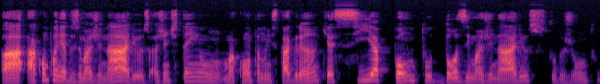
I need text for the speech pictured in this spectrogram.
A, a Companhia dos Imaginários, a gente tem um, uma conta no Instagram que é cia.dosimaginários, tudo junto,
